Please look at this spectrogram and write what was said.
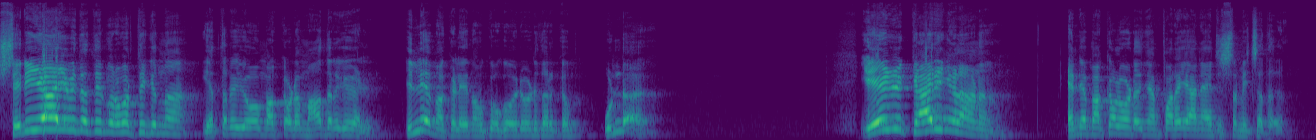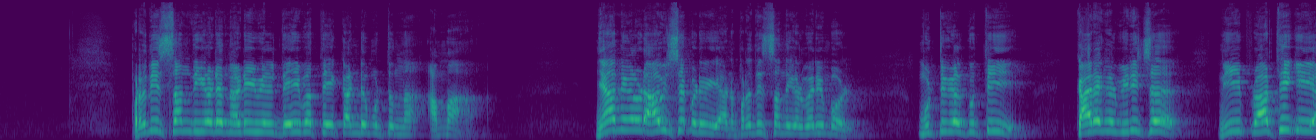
ശരിയായ വിധത്തിൽ പ്രവർത്തിക്കുന്ന എത്രയോ മക്കളുടെ മാതൃകകൾ. ഇല്ലേ മക്കളെ? നമുക്കൊക്കെ ഓരോരുത്തർക്കും ഉണ്ട്. ഏഴ് കാര്യങ്ങളാണ് എന്റെ മക്കളോട് ഞാൻ പറയാനായിട്ട് ശ്രമിച്ചത്. പ്രതിസന്ധിയുടെ നടുവിൽ ദൈവത്തെ കണ്ടുമുട്ടുന്ന അമ്മ. ഞാൻ നിങ്ങളോട് ആവശ്യപ്പെടുകയാണ്. പ്രതിസന്ധികൾ വരുമ്പോൾ മുട്ടുകൾ കുത്തി കരങ്ങൾ വിരിച്ച് നീ പ്രാർത്ഥിക്കുക.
